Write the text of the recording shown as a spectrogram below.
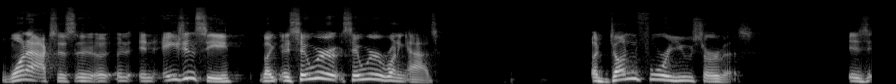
one axis, uh, uh, an agency, like say we're say we're running ads, a done for you service is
